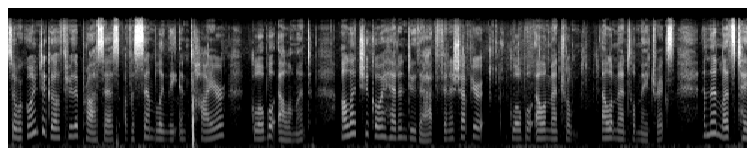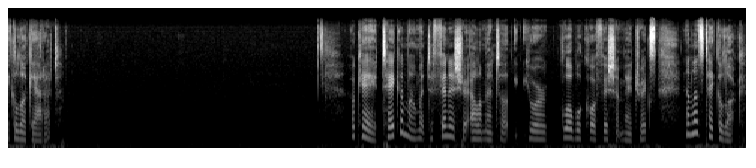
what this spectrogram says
So we're going to go through the process of assembling the entire global element. I'll let you go ahead and do that. Finish up your global elemental, elemental matrix, and then let's take a look at it. Okay, take a moment to finish your elemental, your global coefficient matrix, and let's take a look.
